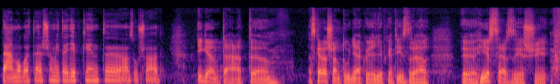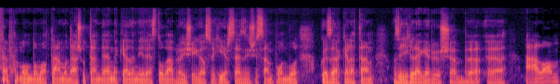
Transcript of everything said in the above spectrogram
támogatás, amit egyébként az USA ad? Igen, tehát ezt kevesen tudják, hogy egyébként Izrael hírszerzési, mondom a támadás után, de ennek ellenére ez továbbra is igaz, hogy hírszerzési szempontból a közel-keleten az egyik legerősebb állam,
